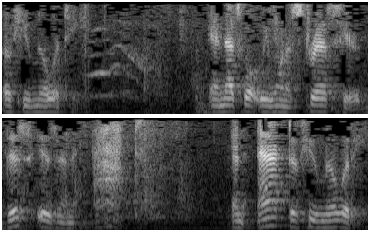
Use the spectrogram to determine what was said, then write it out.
of humility. And that's what we want to stress here. This is an act, an act of humility.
